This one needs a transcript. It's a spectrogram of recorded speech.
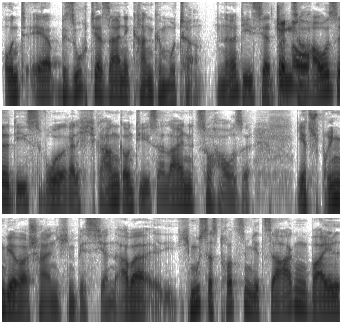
und er besucht ja seine kranke Mutter. Ne? Die ist ja genau. zu Hause, die ist wohl recht krank und die ist alleine zu Hause. Jetzt springen wir wahrscheinlich ein bisschen, aber ich muss das trotzdem jetzt sagen, weil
